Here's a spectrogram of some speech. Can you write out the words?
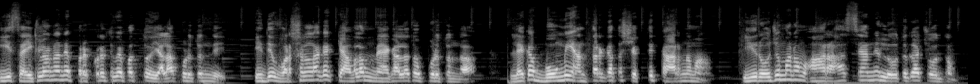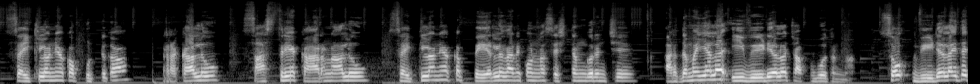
ఈ సైక్లోన్ అనే ప్రకృతి విపత్తు ఎలా పుడుతుంది? ఇది వర్షంలాగా కేవలం మేఘాలతో పుడుతుందా? లేక భూమి అంతర్గత శక్తి కారణమా? ఈ రోజు మనం ఆ రహస్యాన్ని లోతుగా చూద్దాం. సైక్లోన్ యొక్క పుట్టుక రకాలు శాస్త్రీయ కారణాలు సైక్లోన్ యొక్క పేర్లు వెనక ఉన్న సిస్టమ్ గురించి అర్థమయ్యేలా ఈ వీడియోలో చెప్పబోతున్నా. సో వీడియోలో అయితే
